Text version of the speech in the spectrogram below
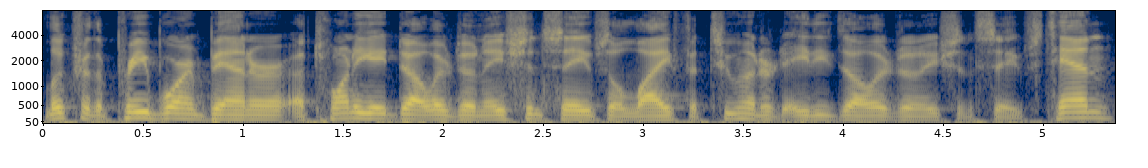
Look for the preborn banner. A $28 donation saves a life. A $280 donation saves 10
